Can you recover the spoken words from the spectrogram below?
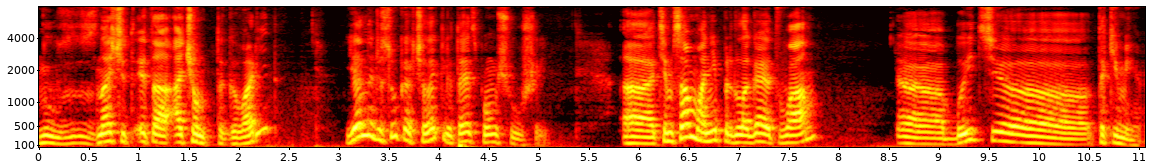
Ну, значит, это о чем-то говорит. Я нарисую, как человек летает с помощью ушей. А, Тем самым они предлагают вам быть э, такими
